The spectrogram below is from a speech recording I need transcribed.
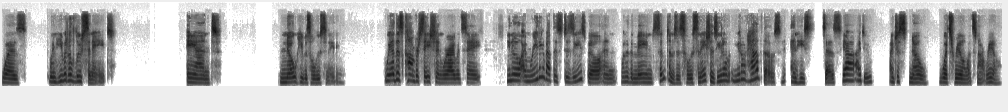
was when he would hallucinate and know he was hallucinating. We had this conversation where I would say, you know, I'm reading about this disease bill and one of the main symptoms is hallucinations. You don't you don't have those. And he says, "Yeah, I do. I just know what's real and what's not real."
